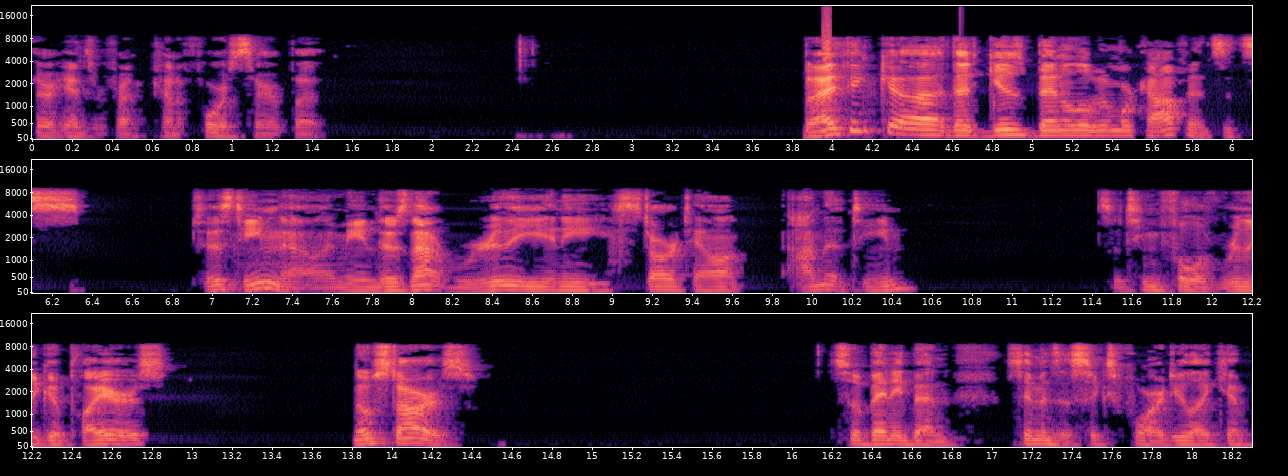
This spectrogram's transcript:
their hands were kind of forced there, but but I think uh, that gives Ben a little bit more confidence. It's, it's his team now. I mean, there's not really any star talent on that team. It's a team full of really good players. No stars. So Benny Ben Simmons at six four. I do like him.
